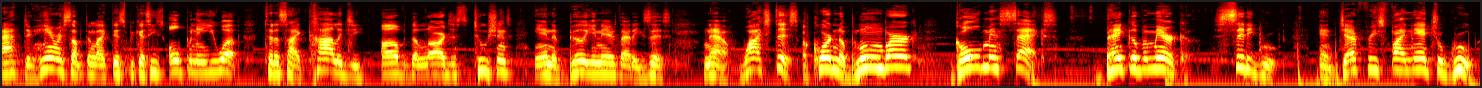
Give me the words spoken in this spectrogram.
after hearing something like this because he's opening you up to the psychology of the large institutions and the billionaires that exist. Now, watch this. According to Bloomberg, Goldman Sachs, Bank of America, Citigroup, and Jefferies Financial Group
